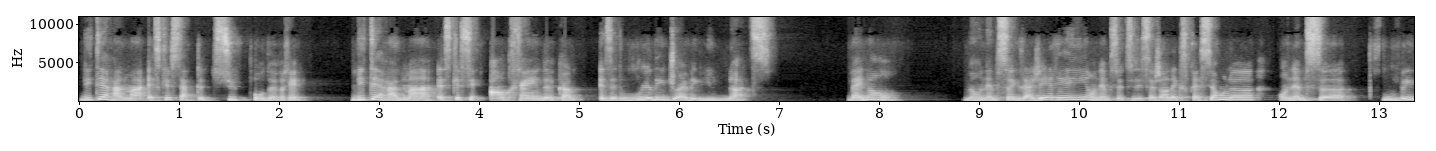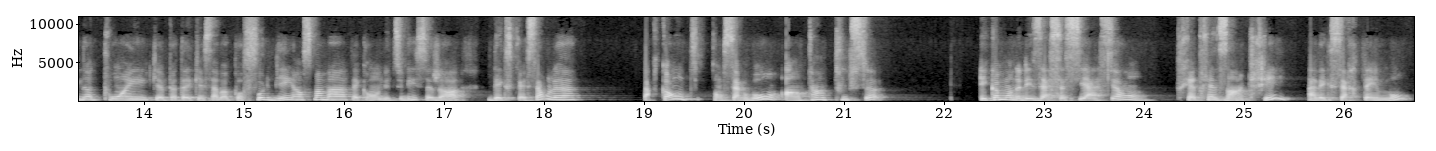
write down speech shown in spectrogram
Littéralement, est-ce que ça te tue pour de vrai? Littéralement, est-ce que c'est en train de comme, is it really driving you nuts? Ben non. Mais on aime ça exagérer, on aime ça utiliser ce genre d'expression-là, on aime ça trouver notre point, que peut-être que ça va pas full bien en ce moment. Fait qu'on utilise ce genre d'expression-là. Par contre, ton cerveau entend tout ça. Et comme on a des associations très, très ancrées avec certains mots,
